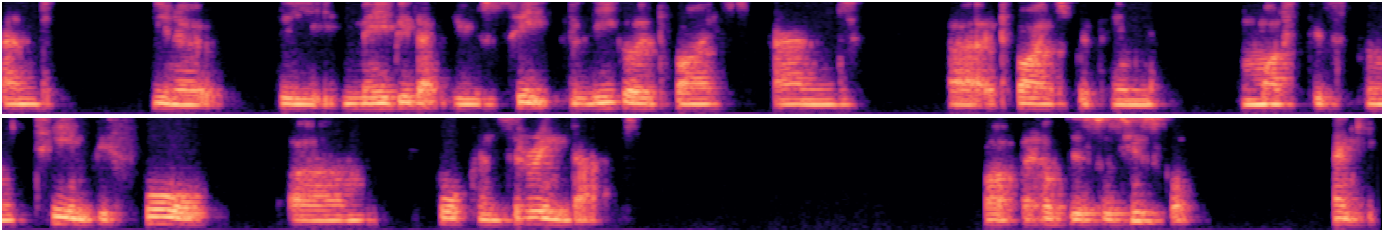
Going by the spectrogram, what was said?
and you know the maybe that you seek legal advice and uh, advice within multidisciplinary team before um, before considering that. I hope this was useful. Thank you.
